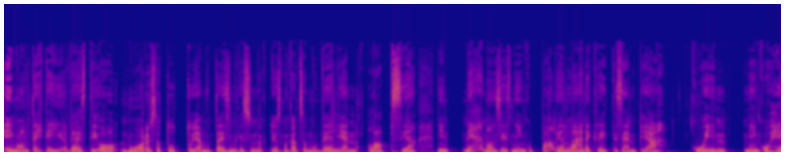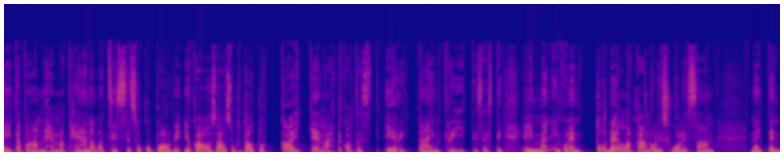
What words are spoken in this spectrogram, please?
ei mulla nyt ehkä hirveästi ole nuorisotuttuja, mutta esimerkiksi jos mä katson mun veljen lapsia, niin nehän on siis niin kuin paljon lähdekriittisempiä kuin, niin kuin heitä vanhemmat. Hehän ovat siis se sukupolvi, joka osaa suhtautua kaikkeen lähtökohtaisesti erittäin kriittisesti. Eli mä niin kuin en todellakaan olisi huolissaan näiden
